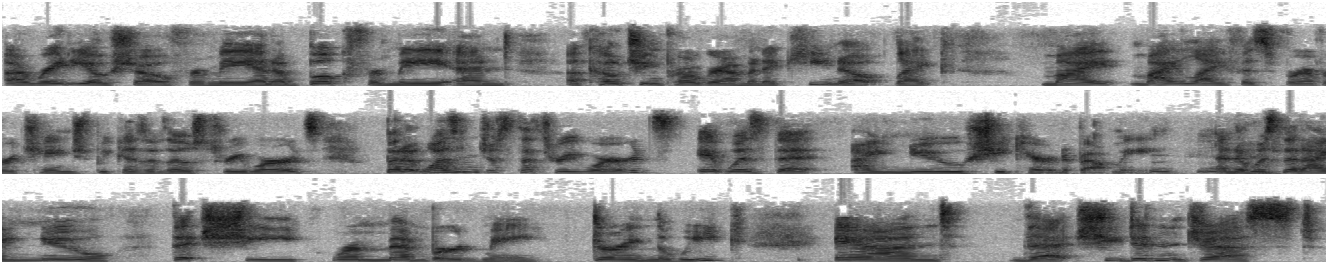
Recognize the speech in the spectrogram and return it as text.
a radio show for me and a book for me and a coaching program and a keynote like my my life is forever changed because of those three words but it wasn't just the three words it was that i knew she cared about me Mhm. and it was that i knew that she remembered me during the week and that she didn't just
